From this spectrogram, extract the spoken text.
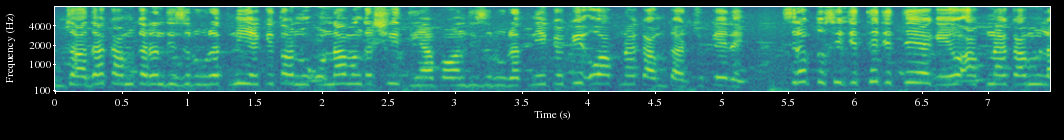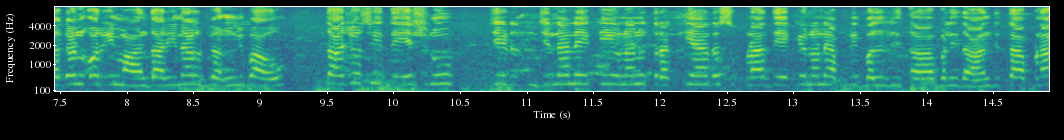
ਜ਼ਿਆਦਾ ਕੰਮ ਕਰਨ ਦੀ ਜ਼ਰੂਰਤ ਨਹੀਂ ਹੈ ਕਿ ਤੁਹਾਨੂੰ ਉਹਨਾਂ ਵਾਂਗਰ ਸ਼ਹੀਦੀਆਂ ਪਾਉਣ ਦੀ ਜ਼ਰੂਰਤ ਨਹੀਂ ਹੈ ਕਿਉਂਕਿ ਉਹ ਆਪਣਾ ਕੰਮ ਕਰ ਚੁੱਕੇ ਨੇ। ਸਿਰਫ ਤੁਸੀਂ ਜਿੱਥੇ ਜਿੱਥੇ ਹੈਗੇ ਹੋ ਆਪਣਾ ਕੰਮ ਲਗਨ ਔਰ ਇਮਾਨਦਾਰੀ ਨਾਲ ਨਿਭਾਓ ਤਾਂ ਜੋ ਅਸੀਂ ਦੇਸ਼ ਨੂੰ ਜਿਨ੍ਹਾਂ ਨੇ ਕਿ ਉਹਨਾਂ ਨੂੰ ਤਰੱਕੀਆਂ ਦਾ ਸੁਪਨਾ ਦੇ ਕੇ ਉਹਨਾਂ ਨੇ ਆਪਣੀ ਬਲੀਦਾਨ ਦਿੱਤਾ ਆਪਣਾ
